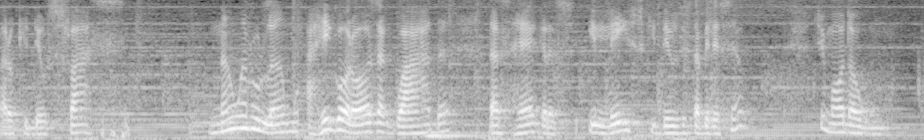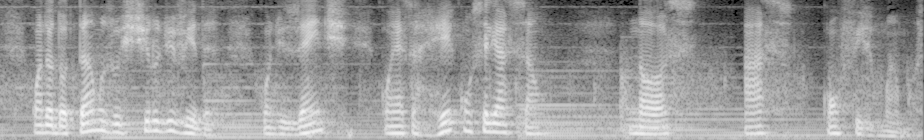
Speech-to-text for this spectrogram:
para o que Deus faz, não anulamos a rigorosa guarda das regras e leis que Deus estabeleceu? De modo algum quando adotamos o estilo de vida condizente com essa reconciliação, nós as confirmamos.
